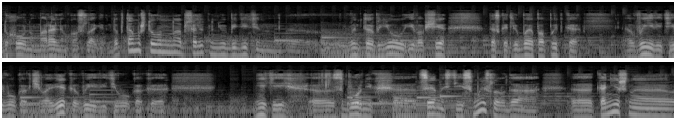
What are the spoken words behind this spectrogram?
духовном, моральном концлагере? Да потому что он абсолютно неубедителен э, в интервью и вообще, так сказать, любая попытка выявить его как человека, выявить его как э, некий э, сборник э, ценностей и смыслов, да, конечно,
